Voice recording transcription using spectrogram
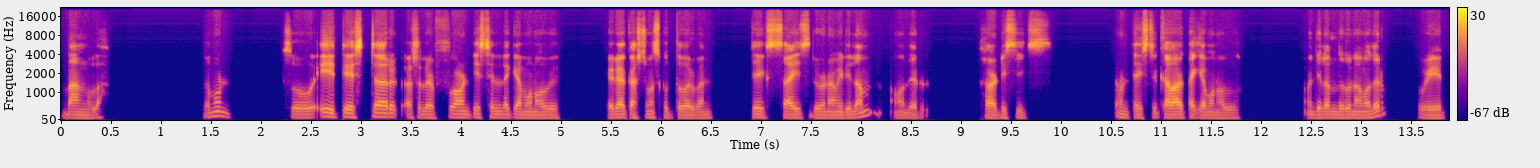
Bangla. যেমন সো এই টেস্টটার আসলে ফ্রন্ট সেলটা কেমন হবে? এটা কাস্টমাইজ করতে পারবেন। টেক্সট সাইজ ধরুন আমি দিলাম, আমাদের থার্টি সিক্স এবং টেক্সটের কালারটা কেমন হবে? আমি দিলাম ধরুন আমাদের রেড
